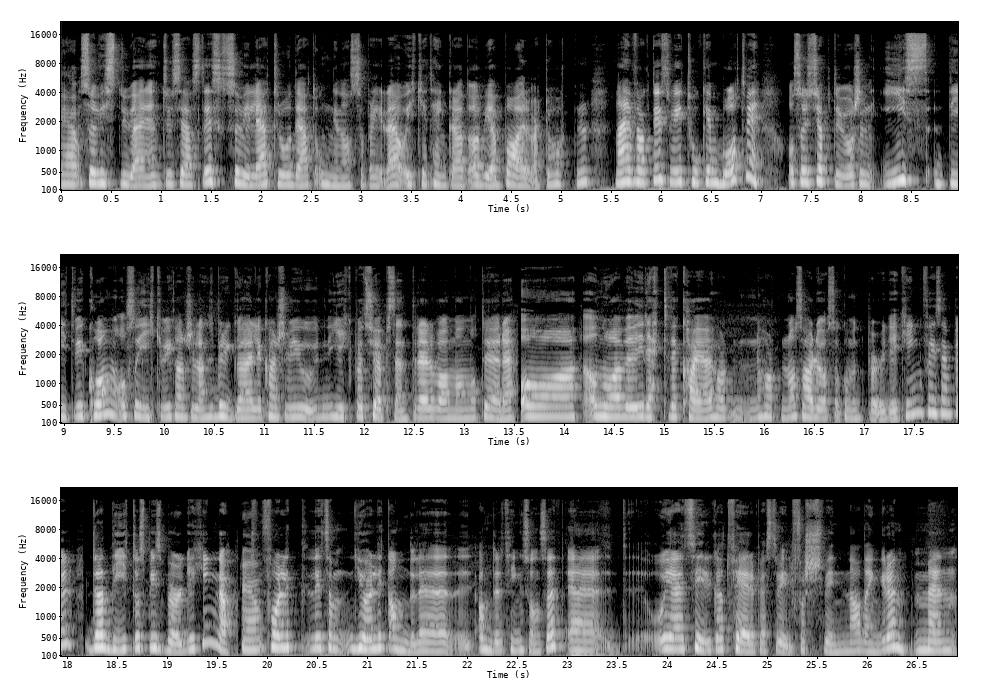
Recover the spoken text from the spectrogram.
Ja. Så hvis du er entusiastisk, så vil jeg tro det at ungene også blir det, og ikke tenker at å, vi har bare vært i Horten. Nei, faktisk, vi tok en båt, vi, og så kjøpte vi oss en is dit vi kom, og så gikk vi kanskje langs brygga, eller kanskje vi gikk på et kjøpesenter, eller hva man måtte gjøre. Og, og nå er vi rett ved kaia i Horten, Horten nå, så har det jo også kommet Burger King, eksempel. Dra dit og spis Burger King, da. Ja. Få litt, liksom, gjør litt andre, andre ting sånn sett. Eh, og jeg sier ikke at feriepester vil forsvinne av den grunn, men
